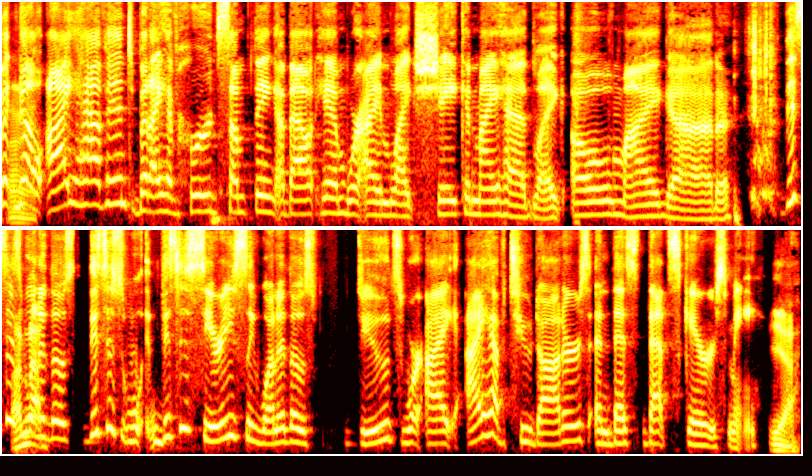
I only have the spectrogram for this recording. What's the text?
But All no, I haven't, but I have heard something about him where I'm like shaking my head like, "Oh my god." This is I'm one not- of those this is this is seriously one of those dudes where I I have two daughters and this that scares me. yeah.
